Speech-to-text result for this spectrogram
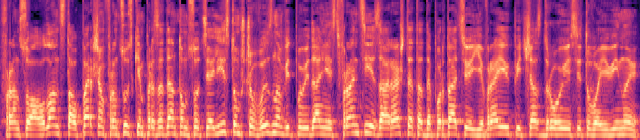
Франсуа Оланд став першим французьким президентом-соціалістом, що визнав відповідальність Франції за арешти та депортацію євреїв під час Другої світової війни.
